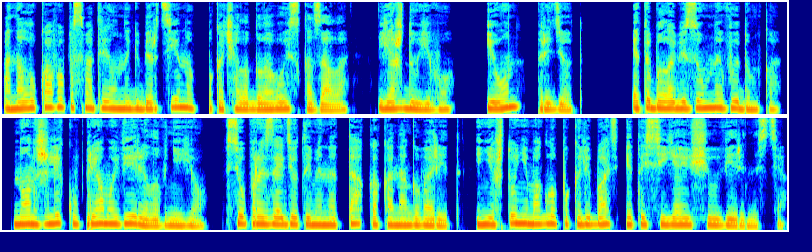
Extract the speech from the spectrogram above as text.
Она лукаво посмотрела на Гюбертину, покачала головой и сказала, «Я жду его, и он придет». Это была безумная выдумка, но Анжелика упрямо верила в нее. Все произойдет именно так, как она говорит, и ничто не могло поколебать этой сияющей уверенности.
